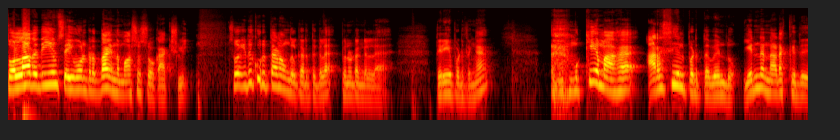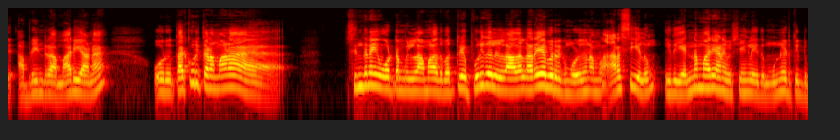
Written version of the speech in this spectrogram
சொல்லாததையும் செய்வோன்றது தான் இந்த மாஸ்டர் ஸ்ட்ரோக் ஆக்சுவலி. ஸோ இது குறித்தான உங்கள் கருத்துக்களை பின்னோட்டங்களில் தெரியப்படுத்துங்க. முக்கியமாக அரசியல்படுத்த வேண்டும். என்ன நடக்குது அப்படின்ற மாதிரியான ஒரு தற்குறித்தனமான சிந்தனை ஓட்டம் இல்லாமல் அது பற்றிய புரிதல் இல்லாத நிறைய பேர் இருக்கும்பொழுது நம்ம அரசியலும் இது என்ன மாதிரியான விஷயங்களை இது முன்னெடுத்துட்டு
